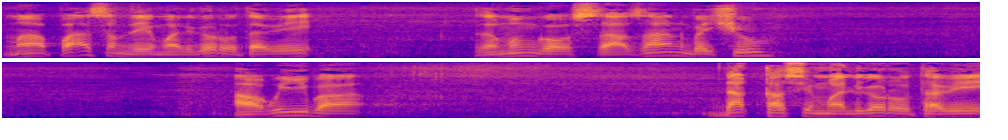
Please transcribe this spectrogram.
ما پاسم دې ملګرو ته وی زمونږ استادان بچو هغوی به دقسې ملګرو ته وی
